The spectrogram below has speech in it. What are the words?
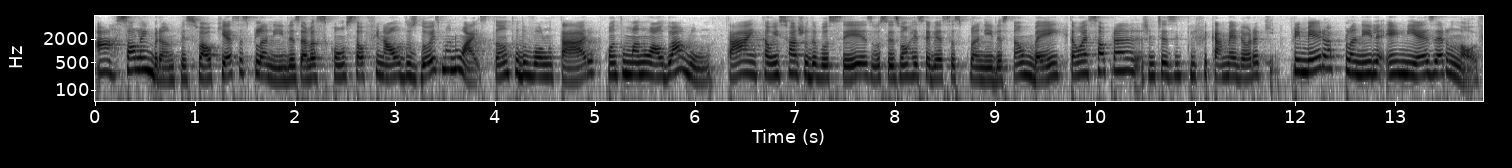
Ah, só lembrando, pessoal, que essas planilhas elas constam ao final dos dois manuais, tanto do voluntário quanto o manual do aluno, tá? Então isso ajuda vocês, vocês vão receber essas planilhas também. Então é só para a gente exemplificar melhor aqui. Primeiro a planilha ME09,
